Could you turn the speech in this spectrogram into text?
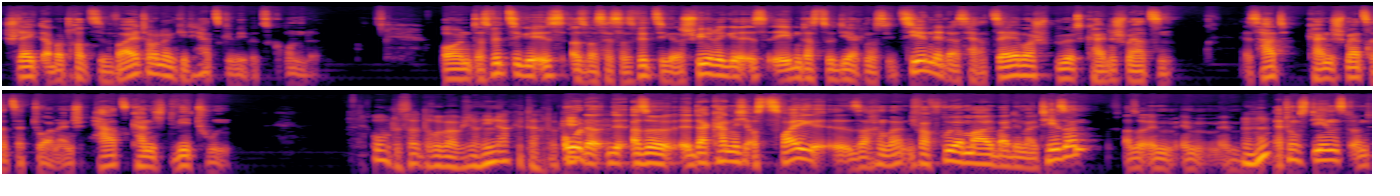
schlägt aber trotzdem weiter und dann geht Herzgewebe zugrunde. Und das Witzige ist, also was heißt das Witzige? Das Schwierige ist eben, das zu diagnostizieren, denn das Herz selber spürt keine Schmerzen. Es hat keine Schmerzrezeptoren. Ein Herz kann nicht wehtun. Oh, das, darüber habe ich noch nie nachgedacht. Okay. Oh, da, also da kann ich aus zwei äh, Sachen sagen. Ich war früher mal bei den Maltesern, also im, im, im mhm. Rettungsdienst und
